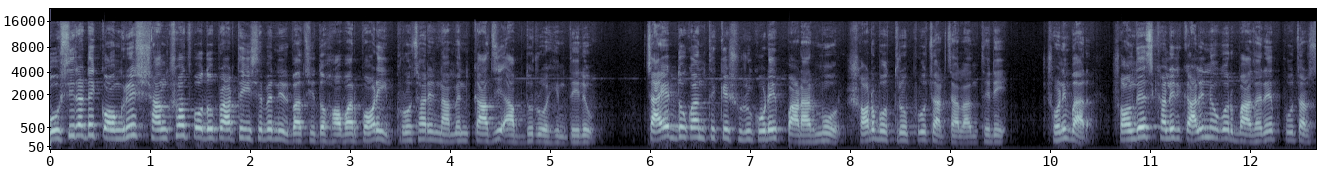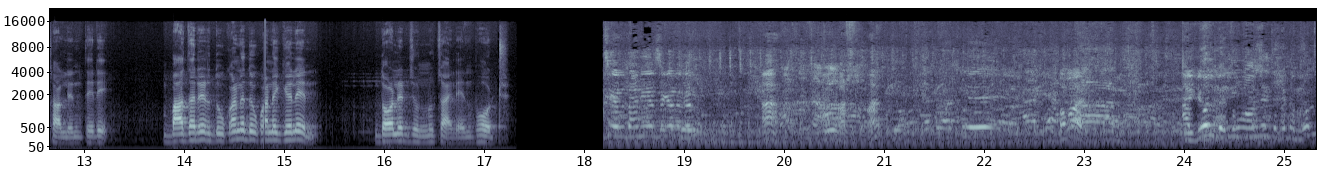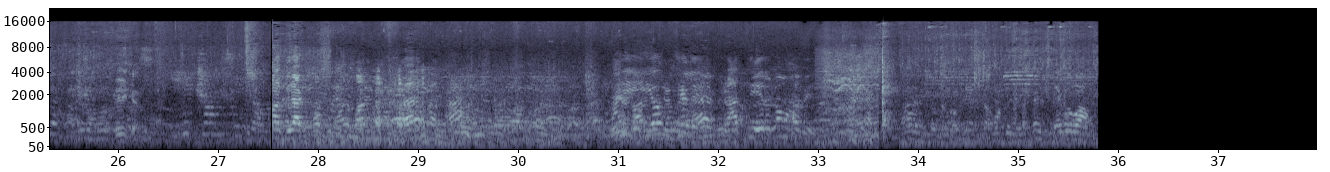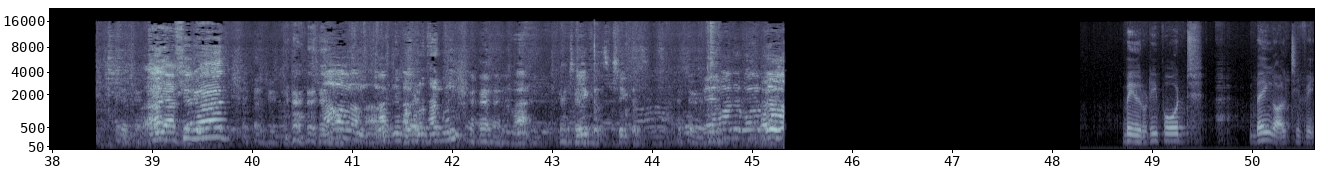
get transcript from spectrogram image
বসিরহাটে কংগ্রেস সাংসদ পদপ্রার্থী হিসেবে নির্বাচিত হওয়ার পরেই প্রচারে নামেন কাজী আব্দুর রহিম দিলু চায়ের দোকান থেকে শুরু করে পাড়ার মোড় সর্বত্র প্রচার চালান তিনি। শনিবার সন্দেশখালীর কালীনগর বাজারে প্রচার সারলেন তিনি। বাজারের দোকানে দোকানে গেলেন, দলের জন্য চাইলেন ভোট। এই আশীর্বাদ। আপনি ভালো থাকুন। হ্যাঁ ঠিক আছে ঠিক আছে। Bureau report Bengal TV.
